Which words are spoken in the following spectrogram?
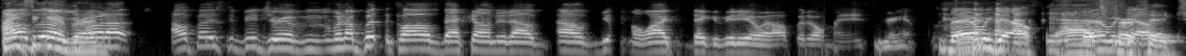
Thanks I'll, uh, again, you Brad. I'll, I'll post a picture of when I put the claws back on it. I'll I'll get my wife to take a video and I'll put it on my Instagram. there we go. Yeah, there that's we go. perfect.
